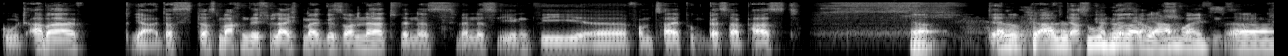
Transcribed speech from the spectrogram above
gut, aber ja, das, das machen wir vielleicht mal gesondert, wenn es, wenn es irgendwie äh, vom Zeitpunkt besser passt. Ja. Also für alle Zuhörer, wir haben uns, äh,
